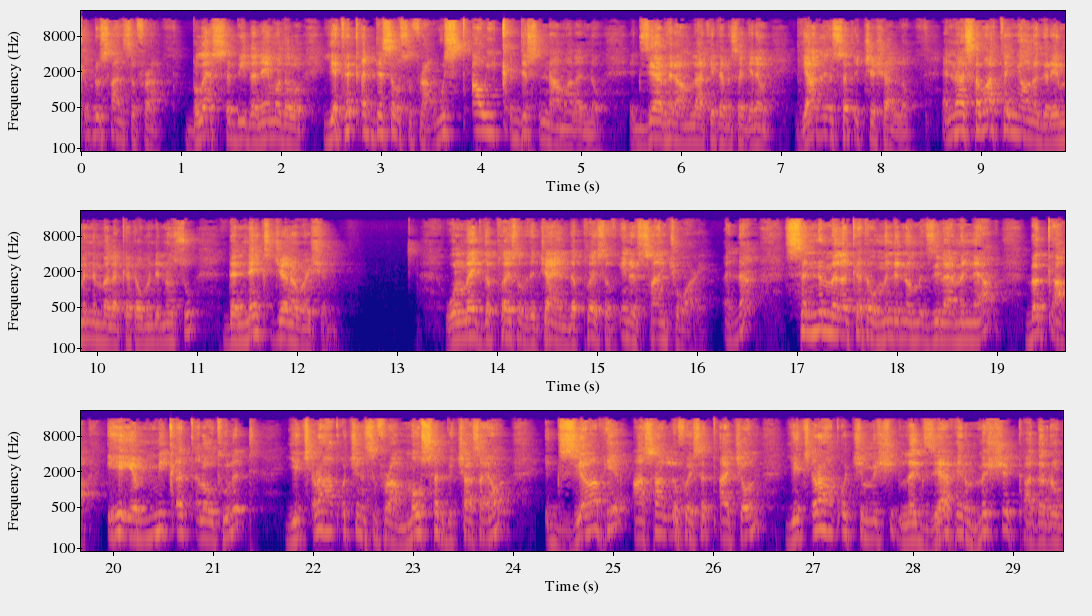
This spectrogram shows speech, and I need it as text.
ቅዱሳን ስፍራ the name of the Lord የተቀደሰው ስፍራ ውስጣዊ ቅድስና ማለት ነው። እግዚአብሔር አምላክ የተመሰገነ ይሁን። ያንን ሰጥቼሻለሁ እና ሰባተኛው ነገር የምንመለከተው ምንድነው? እሱ the next generation will make the place of the giant the place of inner sanctuary እና ስንመለከተው ምንድነው እዚህ ላይ የምናየው በቃ ይሄ የሚቀጥለው ትውልድ የጭራቆችን ስፍራ መውሰድ ብቻ ሳይሆን እግዚአብሔር አሳልፎ የሰጣቸውን የጭራቆችን ምሽግ ለእግዚአብሔር ምሽግ ካደረጉ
